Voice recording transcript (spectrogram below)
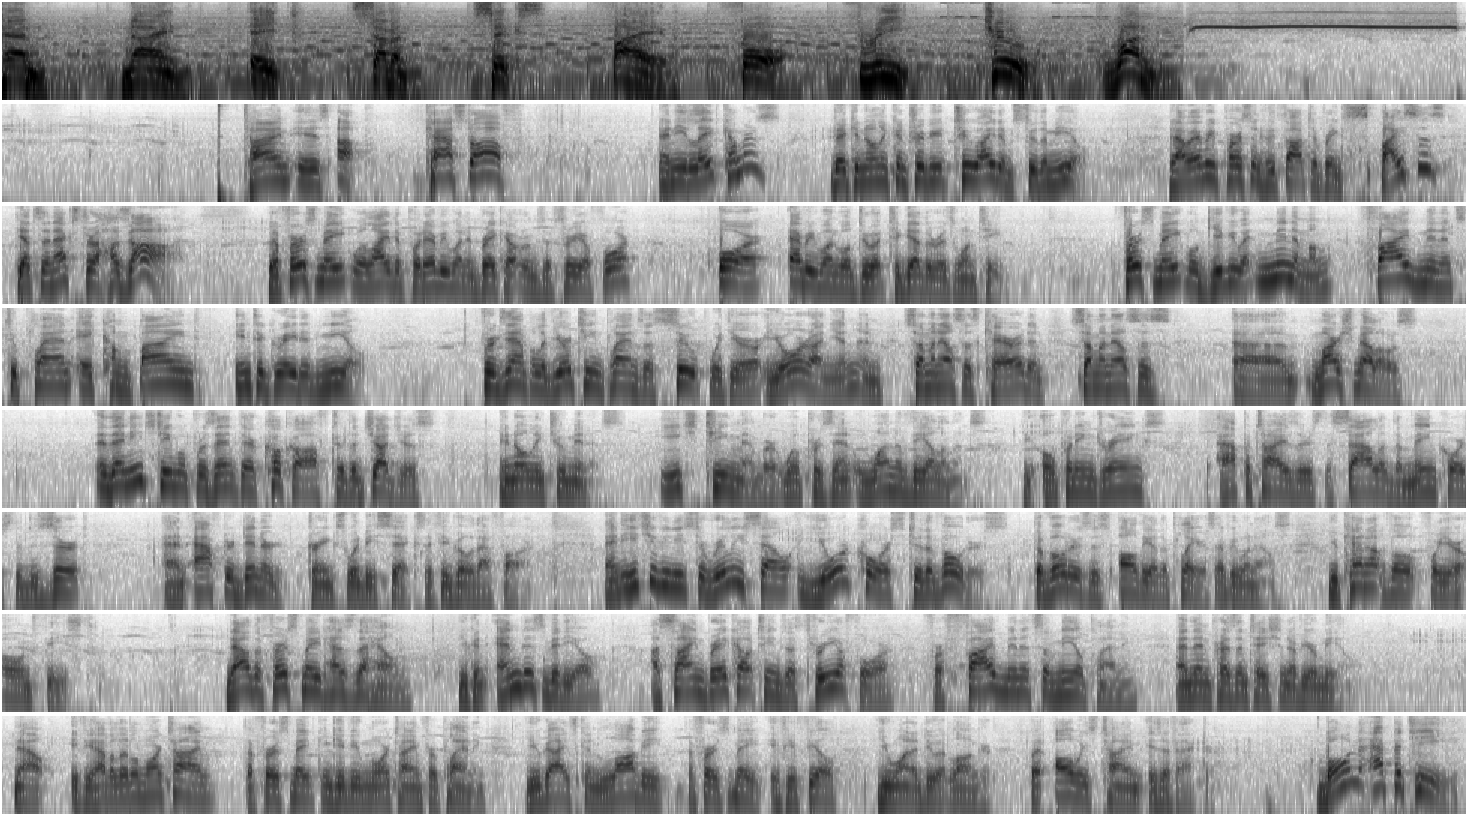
10, 9, 8, 7, 6, 5, 4, 3, 2, 1. Time is up. Cast off. Any latecomers? They can only contribute two items to the meal. Now, every person who thought to bring spices gets an extra huzzah. The first mate will either put everyone in breakout rooms of three or four, or everyone will do it together as one team. First mate will give you at minimum five minutes to plan a combined integrated meal. For example, if your team plans a soup with your, your onion and someone else's carrot and someone else's uh, marshmallows, then each team will present their cook-off to the judges in only two minutes. Each team member will present one of the elements, the opening drinks, appetizers, the salad, the main course, the dessert, and after dinner drinks would be six if you go that far. And each of you needs to really sell your course to the voters. The voters is all the other players, everyone else. You cannot vote for your own feast. Now the first mate has the helm. You can end this video, assign breakout teams of three or four for five minutes of meal planning, and then presentation of your meal. Now, if you have a little more time, the first mate can give you more time for planning. You guys can lobby the first mate if you feel you want to do it longer. But always time is a factor. Bon appetit!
